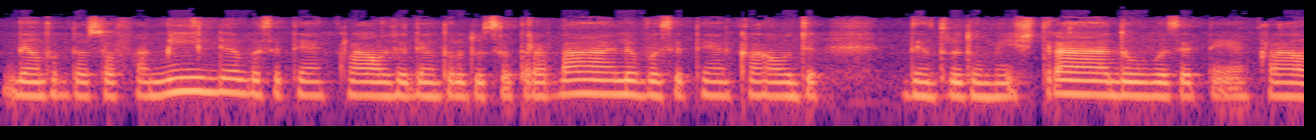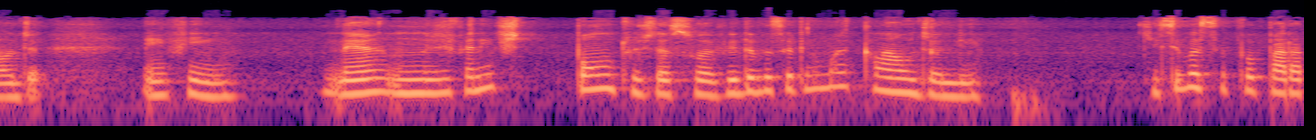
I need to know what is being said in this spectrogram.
dentro da sua família, você tem a Cláudia dentro do seu trabalho, você tem a Cláudia dentro do mestrado, você tem a Cláudia, enfim, né? Nos diferentes pontos da sua vida você tem uma Cláudia ali. Que se você for parar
